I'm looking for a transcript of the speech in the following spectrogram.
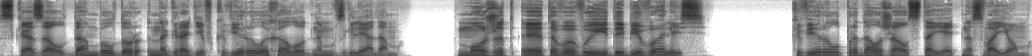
сказал Дамблдор, наградив Квирла холодным взглядом. Может, этого вы и добивались? Квирл продолжал стоять на своём.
